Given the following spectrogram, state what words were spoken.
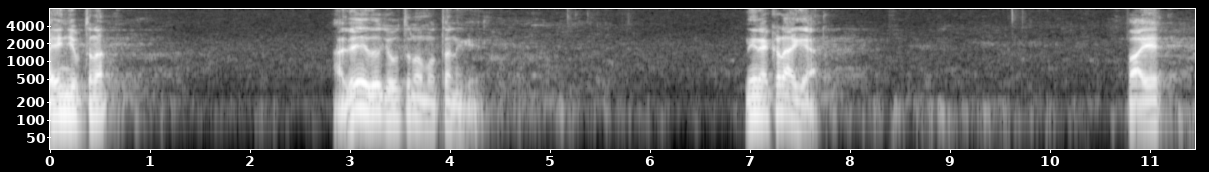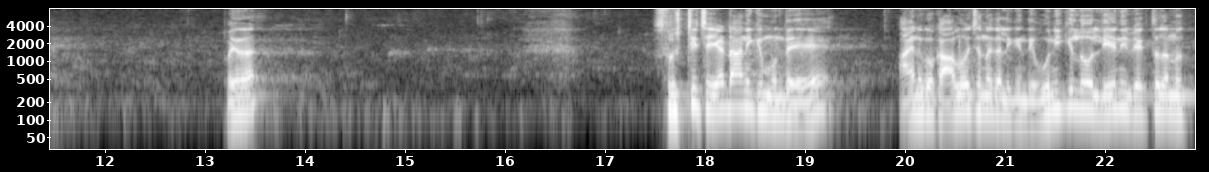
ఏం చెప్తున్నా? అదే ఏదో చెబుతున్నావు మొత్తానికి. నేను ఎక్కడ ఆగా పాయే. పోయిందా? సృష్టి చేయడానికి ముందే ఆయనకు ఒక ఆలోచన కలిగింది. ఉనికిలో లేని వ్యక్తులను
